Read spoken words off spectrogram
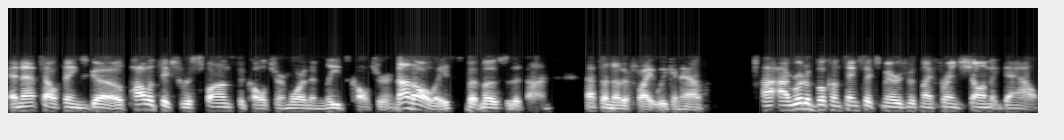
and that's how things go. Politics responds to culture more than leads culture. Not always, but most of the time. That's another fight we can have. I, I wrote a book on same-sex marriage with my friend Sean McDowell,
